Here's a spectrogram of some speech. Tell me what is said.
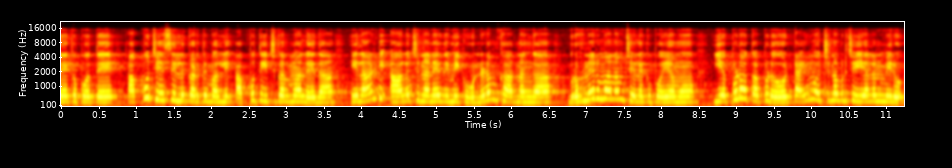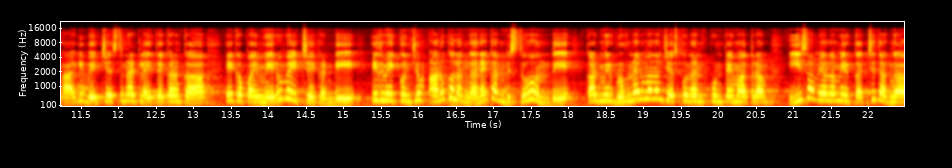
లేకపోతే అప్పు చేసి ఇల్లు కడితే మళ్ళీ అప్పు తీర్చగలమా లేదా? ఇలాంటి ఆలోచన అనేది మీకు ఉండడం కారణంగా గృహ నిర్మాణం చేయలేకపోయాము. ఎప్పుడో ఒకప్పుడు టైం వచ్చినప్పుడు చేయాలని మీరు ఆగి వెయిట్ చేస్తున్నట్లయితే కనుక ఇకపై మీరు వెయిట్ చేయకండి. ఇది మీకు కొంచెం అనుకూలంగానే కనిపిస్తూ ఉంది. కాబట్టి మీరు గృహ నిర్మాణం చేసుకోవాలనుకుంటే మాత్రం ఈ సమయంలో మీరు ఖచ్చితంగా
